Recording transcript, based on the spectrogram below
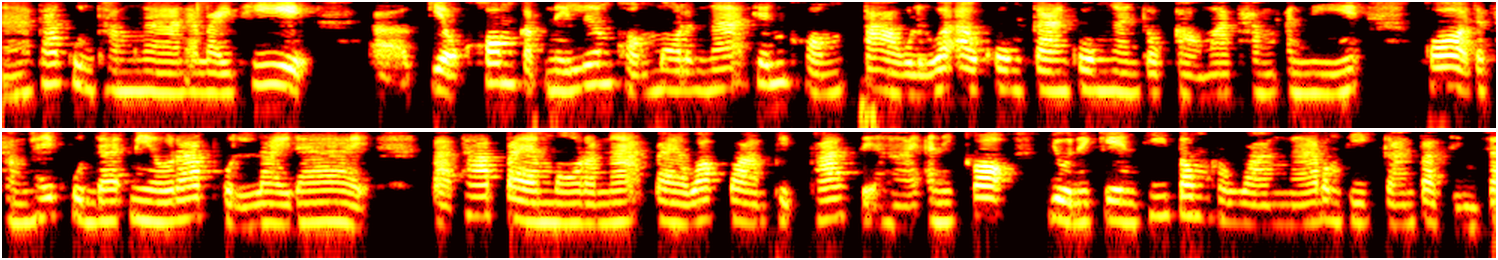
นะถ้าคุณทำงานอะไรที่ เกี่ยวข้องกับในเรื่องของมรณะ เช่นของเก่า หรือว่าเอาโครงการโครงงานเก่าๆมาทำอันนี้ ก็จะทำให้คุณได้มีราบผลรายได้ แต่ถ้าแปลมรณะ แปลว่าความผิดพลาดเสียหาย อันนี้ก็อยู่ในเกณฑ์ที่ต้องระวังนะ บางทีการตัดสินใจ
